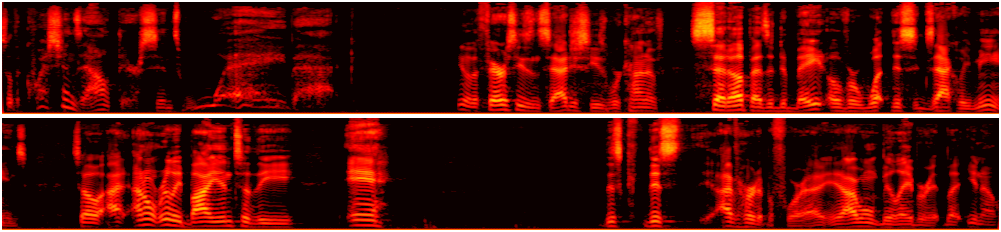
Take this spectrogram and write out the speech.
So the question's out there since way back you know, the Pharisees and Sadducees were kind of set up as a debate over what this exactly means. So I, I don't really buy into the, eh, this, this, I've heard it before. I, I won't belabor it, but, you know,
